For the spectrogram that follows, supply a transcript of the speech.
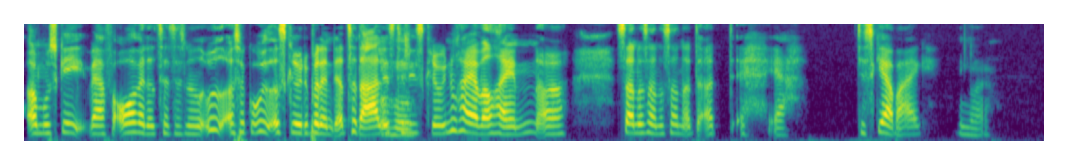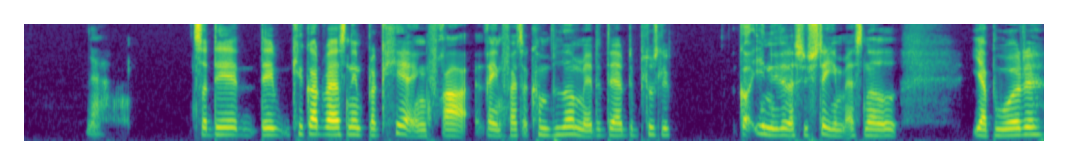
og måske være for overvældet til at tage sådan noget ud, og så gå ud og skrive det på den der tadarliste, Mhm. uh-huh. lige skrive, nu har jeg været herinde, og sådan og sådan og sådan, og, og ja, det sker bare ikke. Nej. Ja. Så det, det kan godt være sådan en blokering fra rent faktisk at komme videre med det, det er, at det pludselig går ind i det der system af sådan noget, jeg burde,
